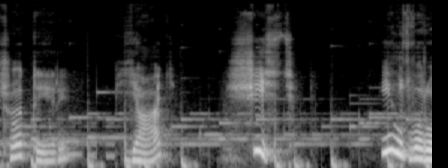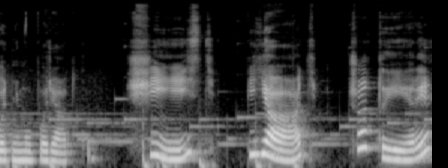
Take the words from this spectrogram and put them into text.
чотири, п'ять, шість. І у зворотньому порядку шість, п'ять, чотири,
